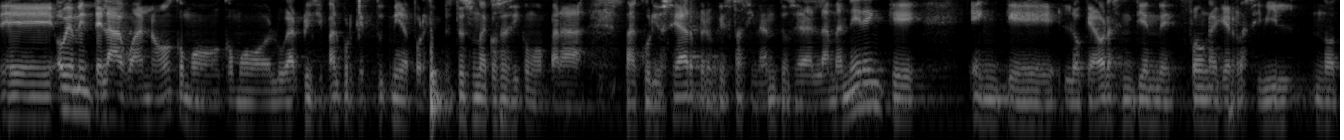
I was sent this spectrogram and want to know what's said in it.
eh, obviamente el agua, ¿no? Como, como lugar principal, porque tú, mira, por ejemplo, esto es una cosa así como para, para curiosear, pero que es fascinante. O sea, la manera en que en que lo que ahora se entiende fue una guerra civil no,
